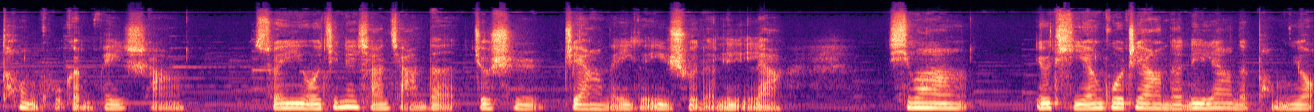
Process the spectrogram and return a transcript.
痛苦跟悲伤，所以我今天想讲的就是这样的一个艺术的力量。希望有体验过这样的力量的朋友，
